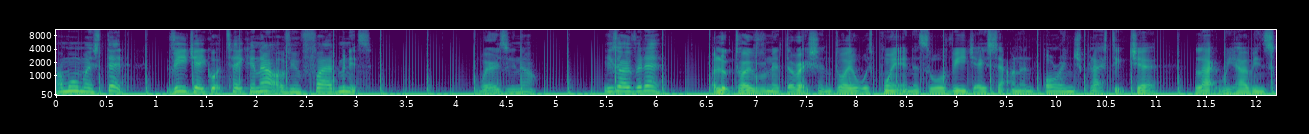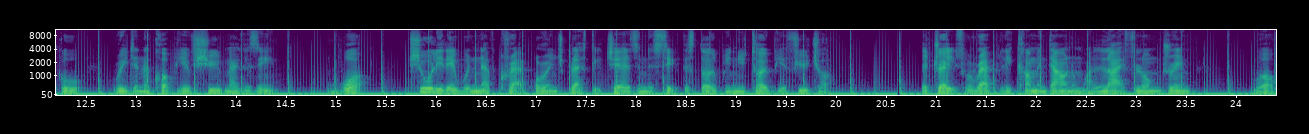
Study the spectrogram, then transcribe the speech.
I'm almost dead. VJ got taken out of in five minutes. Where is he now? He's over there. I looked over in the direction Doyle was pointing and saw VJ sat on an orange plastic chair, like we have in school, reading a copy of Shoot magazine. What? Surely they wouldn't have crap orange plastic chairs in the sick dystopian utopia future. The drapes were rapidly coming down on my lifelong dream. Well,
